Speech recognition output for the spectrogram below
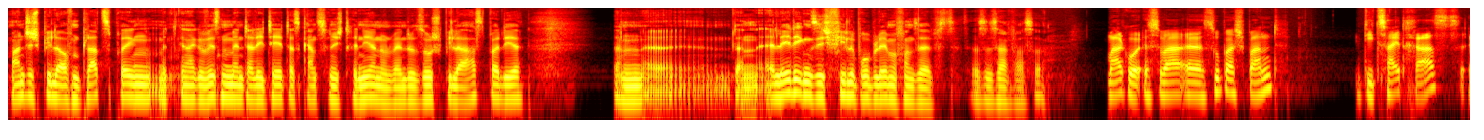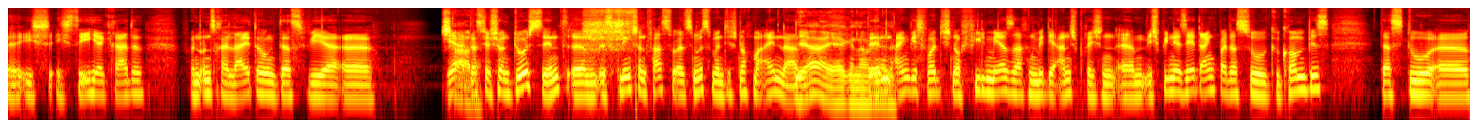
manche Spieler auf den Platz bringen, mit einer gewissen Mentalität, das kannst du nicht trainieren. Und wenn du so Spieler hast bei dir, dann, äh, dann erledigen sich viele Probleme von selbst. Das ist einfach so. Marco, es war äh, super spannend. Die Zeit rast. Äh, ich, ich sehe hier gerade von unserer Leitung, dass wir äh, Schade. Ja, dass wir schon durch sind. Ähm, es klingt schon fast so, als müssen wir dich nochmal einladen. Ja, ja, genau. Denn gerne. eigentlich wollte ich noch viel mehr Sachen mit dir ansprechen. Ähm, ich bin ja sehr dankbar, dass du gekommen bist, dass du äh,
